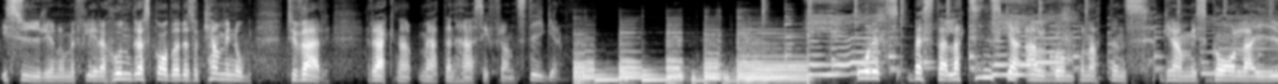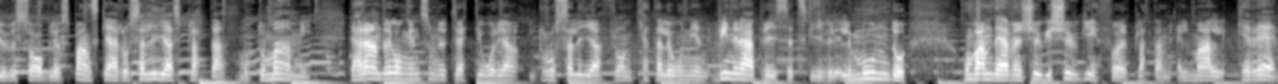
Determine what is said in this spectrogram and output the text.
i Syrien och med flera hundra skadade så kan vi nog tyvärr räkna med att den här siffran stiger. Årets bästa latinska album på nattens Grammisgala i USA blev spanska Rosalias platta Motomami. Det här är andra gången som nu 30-åriga Rosalia från Katalonien vinner det här priset, skriver El Mundo. Hon vann det även 2020 för plattan El Mal Querer.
